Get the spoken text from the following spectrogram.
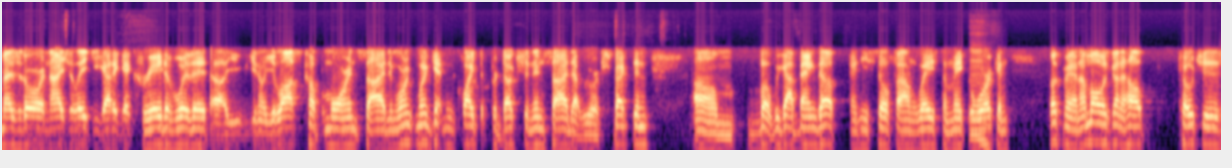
Mesidor and Nigel Lake, you got to get creative with it. Uh, you, you know, you lost a couple more inside, and weren't, weren't getting quite the production inside that we were expecting. Um, but we got banged up, and he still found ways to make it mm. work. And look, man, I'm always going to help coaches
